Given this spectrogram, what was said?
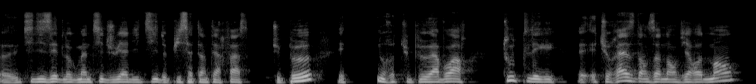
utiliser de l'augmented reality depuis cette interface, tu peux. Et tu peux avoir toutes les. Et tu restes dans un environnement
